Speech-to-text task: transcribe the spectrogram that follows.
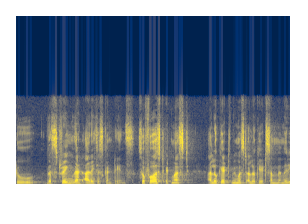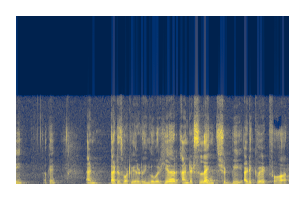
to the string that RHS contains. So first it must allocate we must allocate some memory okay and that is what we are doing over here and its length should be adequate for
